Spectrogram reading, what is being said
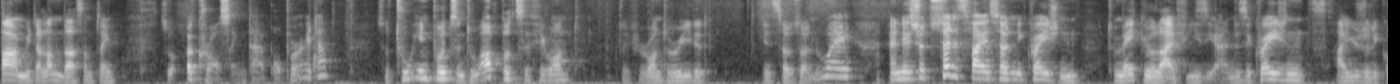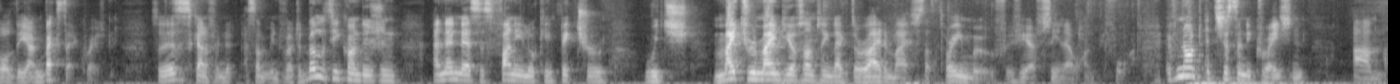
parameter lambda or something. So a crossing type operator. So two inputs and two outputs if you want, if you want to read it in some certain way. And they should satisfy a certain equation to make your life easier. And these equations are usually called the Yang-Baxter equation. So this is kind of some invertibility condition. And then there's this funny looking picture which might remind you of something like the Reidemeister 3 move, if you have seen that one before. If not, it's just an equation. Um,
